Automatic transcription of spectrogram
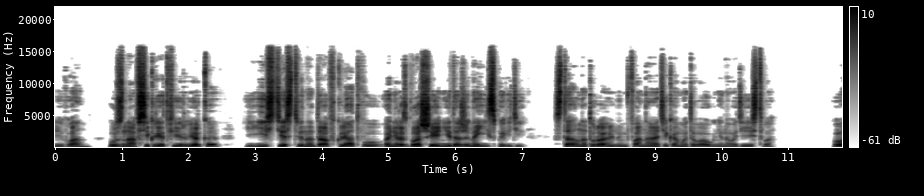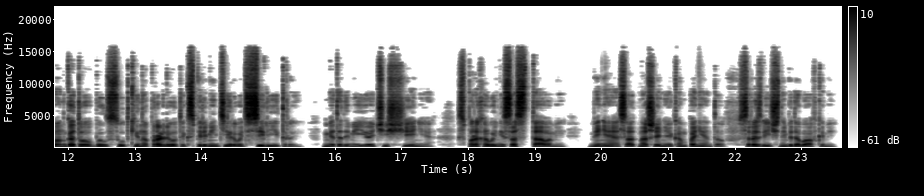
Иван, узнав секрет фейерверка и, естественно, дав клятву о неразглашении даже на исповеди, стал натуральным фанатиком этого огненного действа. Он готов был сутки напролет экспериментировать с селитрой, методами ее очищения, с пороховыми составами, меняя соотношение компонентов с различными добавками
